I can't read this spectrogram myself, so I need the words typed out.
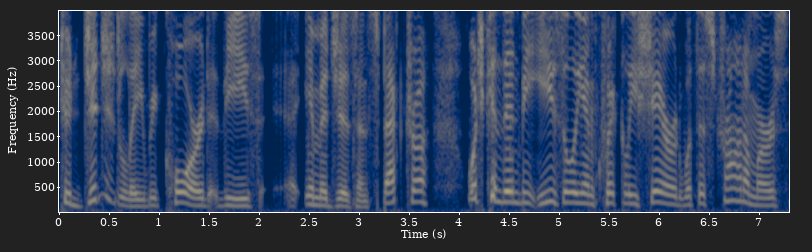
to digitally record these uh, images and spectra which can then be easily and quickly shared with astronomers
